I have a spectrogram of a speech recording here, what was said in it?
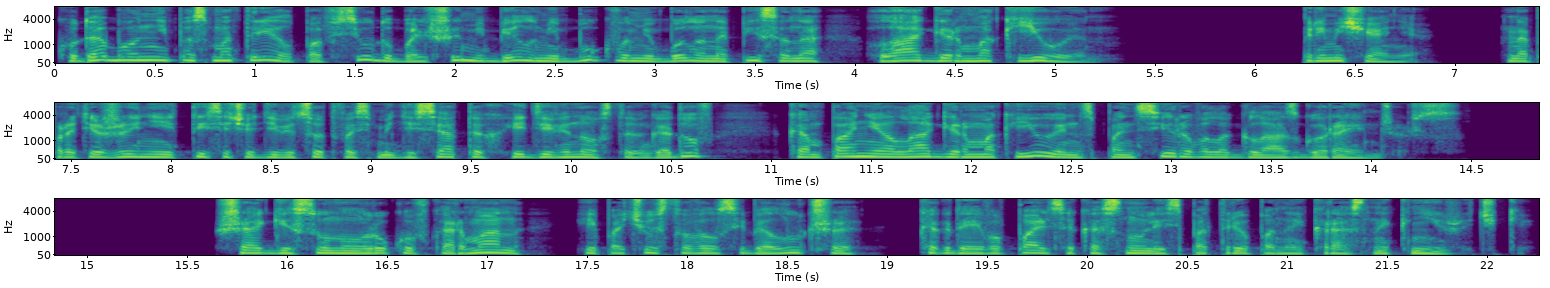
Куда бы он ни посмотрел, повсюду большими белыми буквами было написано «Лагер Макьюэн». Примечание. На протяжении 1980-х и 90-х годов компания «Лагер Макьюэн» спонсировала Glasgow Rangers. Шаги сунул руку в карман и почувствовал себя лучше, когда его пальцы коснулись потрепанной красной книжечки.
